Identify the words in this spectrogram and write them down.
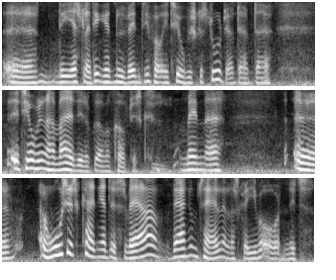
Uh, det er slet ikke nødvendigt på etiopiske studier. Der, der, Etiopien har meget lidt at gøre med koptisk. Men uh, uh, russisk kan jeg desværre hverken tale eller skrive ordentligt.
